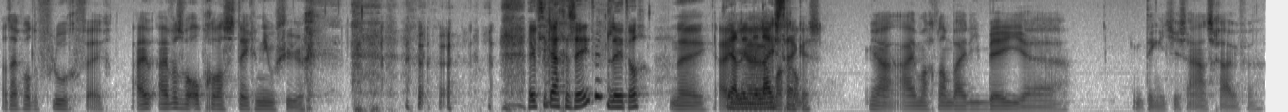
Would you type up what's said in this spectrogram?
had echt wel de vloer geveegd. Hij, hij was wel opgewassen tegen nieuwsuur. Heeft hij daar gezeten? Nee, toch? Nee. Hij, ja, alleen de eh, lijsttrekkers. dan- ja, hij mag dan bij die B-dingetjes aanschuiven.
